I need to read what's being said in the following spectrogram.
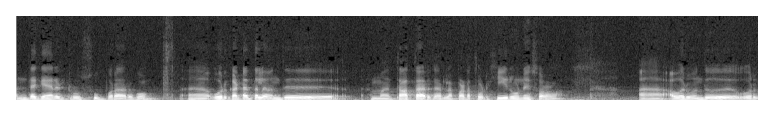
அந்த கேரக்டரும் சூப்பராக இருக்கும். ஒரு கட்டத்தில் வந்து நம்ம தாத்தா இருக்கார்ல படத்தோட ஹீரோனே சொல்லலாம். அவர் வந்து ஒரு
